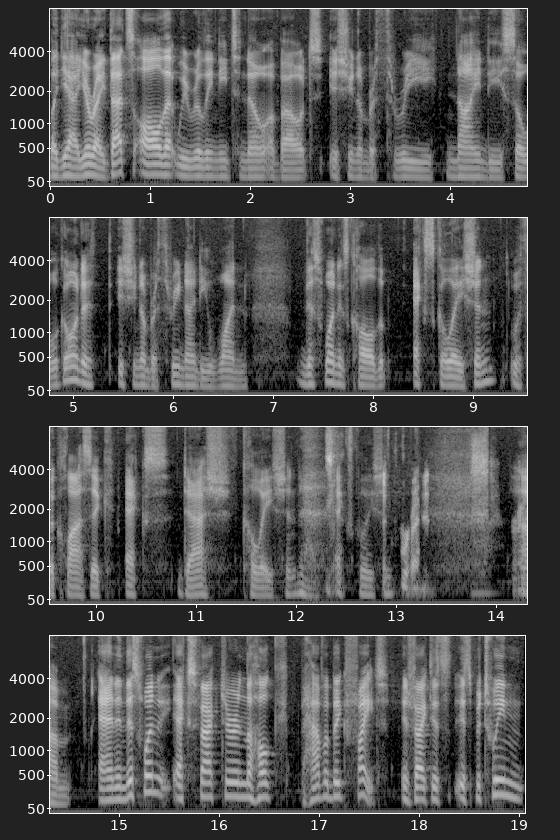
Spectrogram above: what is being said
but yeah you're right that's all that we really need to know about issue number 390 so we'll go into issue number 391 this one is called escalation with a classic x dash collation escalation Right. Right. um, and in this one, X Factor and the Hulk have a big fight. In fact, it's it's between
